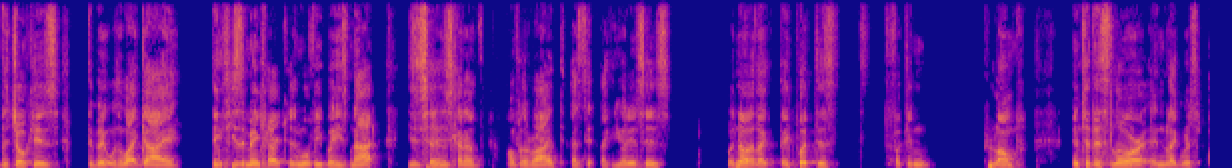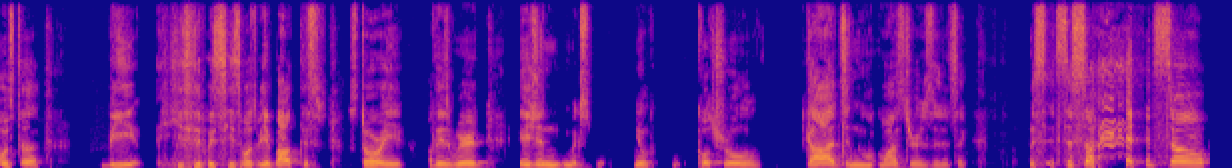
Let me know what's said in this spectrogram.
the joke is the bit where the white guy thinks he's the main character in the movie, but he's not. He's Yes. he's kind of on for the ride as the, like the audience is. But no, like they put this fucking lump into this lore, and like we're supposed to be he's he's supposed to be about this story of these weird Asian mixed, you know, cultural gods and monsters, and it's like it's it's just so it's so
